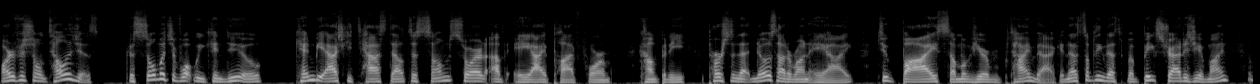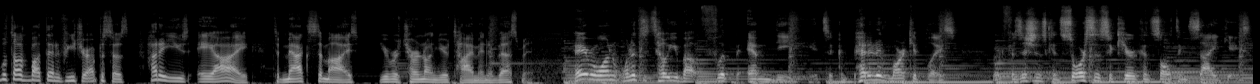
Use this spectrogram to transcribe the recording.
artificial intelligence? Because so much of what we can do can be actually tasked out to some sort of AI platform company, person that knows how to run AI to buy some of your time back. And that's something that's a big strategy of mine. And we'll talk about that in future episodes how to use AI to maximize your return on your time and investment. Hey everyone, wanted to tell you about FlipMD. It's a competitive marketplace where physicians can source and secure consulting side gigs.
